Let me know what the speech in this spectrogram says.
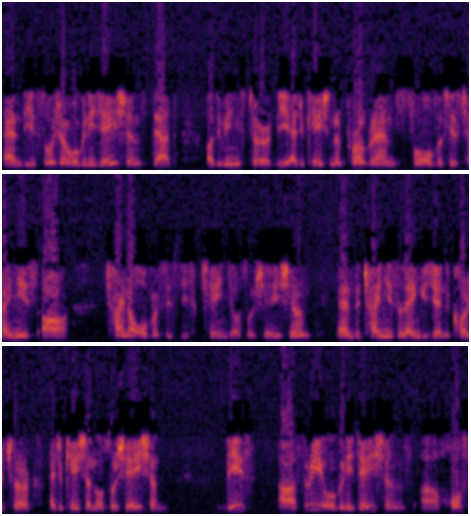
and the social organizations that administer the educational programs for overseas Chinese are China Overseas Exchange Association and the Chinese Language and Culture Education Association. These uh, three organizations uh, host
